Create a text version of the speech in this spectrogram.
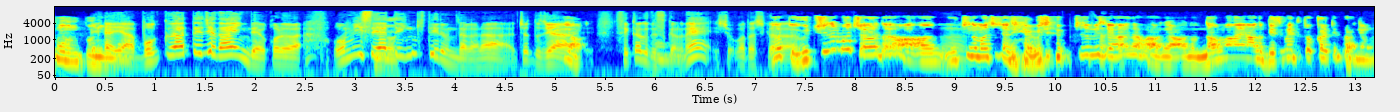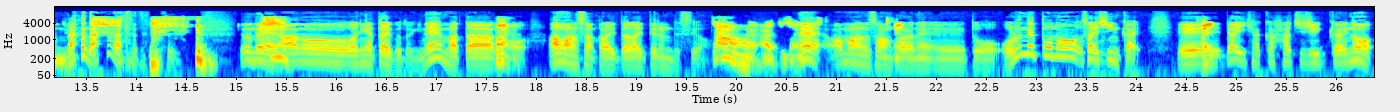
本当に。いやいや、僕宛てじゃないんだよ、これは。お店宛てに来てるんだから、ちょっとじゃあ、せっかくですからね、私から。だって、うちの町あれだよ、あうちの町じゃねえよ、うちの店あれだからね、あの、名前、あの、別名で取っかれてるからね、もうね。な、なんなんだでもね、あの、ありがたいことにね、また、あの、はいアマンさんからいただいてるんですよ。ああ、はい、ありがとうございます。ね、アマンさんからね、えっ、と、オルネポの最新回、えーはい第181回の、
